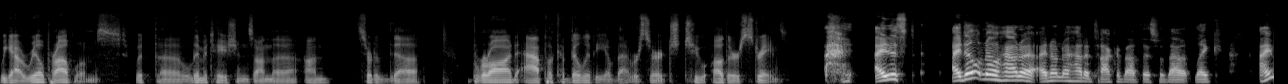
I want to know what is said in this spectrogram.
We got real problems with the limitations on the on sort of the broad applicability of that research to other strains. I just I don't know how to I don't know how to talk about this without like I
